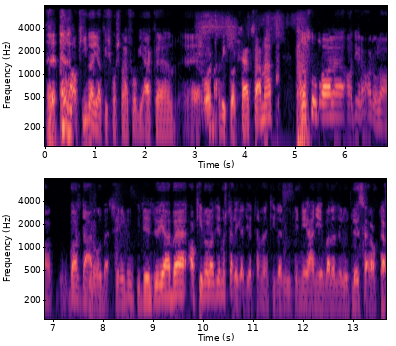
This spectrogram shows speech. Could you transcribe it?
a kínaiak is most már fogják Orbán Viktor szerszámát. No, szóval azért arról a gazdáról beszélünk, idézőjelbe, akiről azért most elég egyértelműen kiderült, hogy néhány évvel ezelőtt lőszerraktár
